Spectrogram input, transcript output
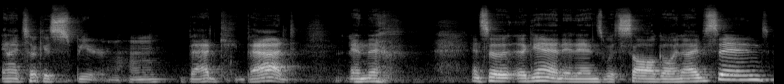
and I took his spear. Mm-hmm. Bad, bad, and then and so again it ends with Saul going, "I've sinned."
